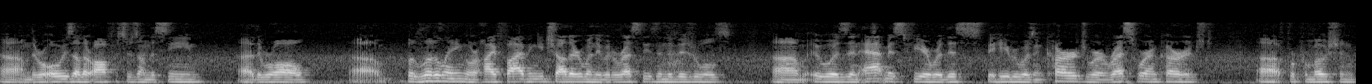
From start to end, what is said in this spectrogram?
um, there were always other officers on the scene. Uh, they were all um, belittling or high fiving each other when they would arrest these individuals. Um, it was an atmosphere where this behavior was encouraged, where arrests were encouraged uh, for promotion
